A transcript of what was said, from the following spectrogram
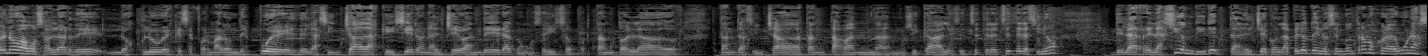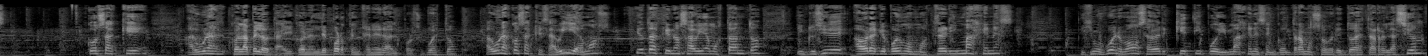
Pero no vamos a hablar de los clubes que se formaron después, de las hinchadas que hicieron al Che Bandera, como se hizo por tantos lados, tantas hinchadas, tantas bandas musicales, etcétera, etcétera, sino de la relación directa del Che con la pelota. Y nos encontramos con algunas cosas que, algunas con la pelota y con el deporte en general, por supuesto, algunas cosas que sabíamos y otras que no sabíamos tanto, inclusive ahora que podemos mostrar imágenes dijimos, bueno, vamos a ver qué tipo de imágenes encontramos sobre toda esta relación.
